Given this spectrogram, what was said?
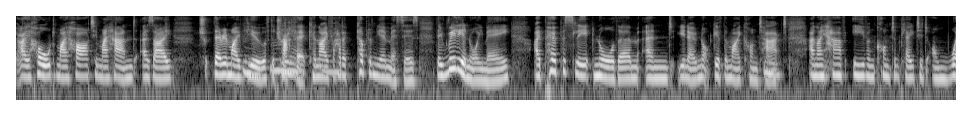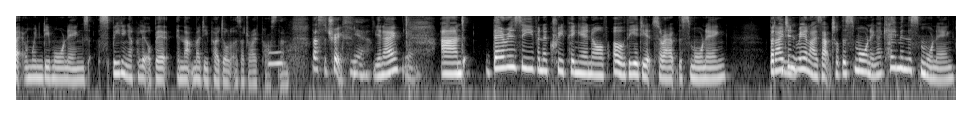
I hold my heart in my hand as I tr- they're in my mm, view of the mm, traffic and I've mm. had a couple of near misses. They really annoy me. I purposely ignore them and you know not give them eye contact. And I have even contemplated on wet and windy mornings speeding up a little bit in that muddy puddle as I drive past them. That's the truth Yeah. you know? Yeah. and there is even a creeping in of oh the idiots are out this morning. But I didn't realise that till this morning. I came in this morning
